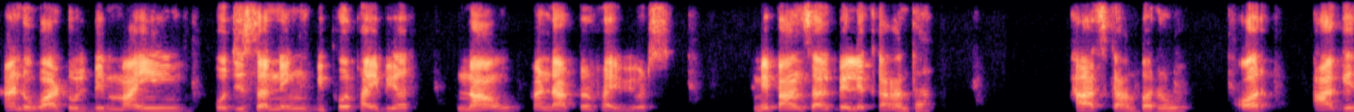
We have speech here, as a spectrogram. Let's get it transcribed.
and what will be my positioning before five year, now and after five years? मैं पाँच साल पहले कहा था? आज कहाँ पर हूँ? और आगे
